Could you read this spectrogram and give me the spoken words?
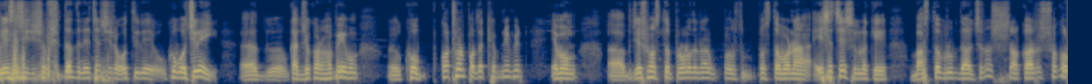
বিএসএসি যেসব সিদ্ধান্ত নিয়েছেন, সেটা অতিরে খুব অচিরেই কার্যকর হবে এবং খুব কঠোর পদক্ষেপ নেবেন এবং যে সমস্ত প্রণোদনার প্রস- প্রস্তাবনা এসেছে সেগুলোকে বাস্তব রূপ দেওয়ার জন্য সরকার সকল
